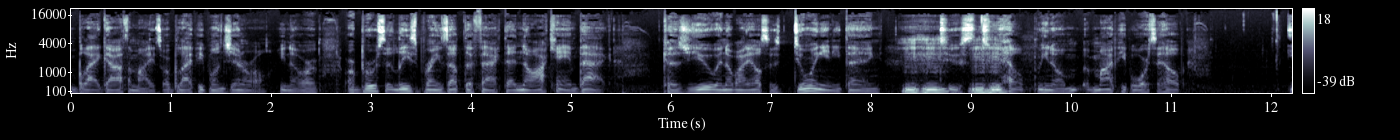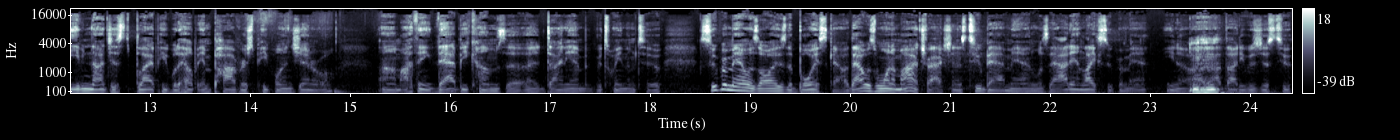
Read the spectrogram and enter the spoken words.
Black Gothamites or Black people in general, you know, or or Bruce at least brings up the fact that no, I came back because you and nobody else is doing anything mm-hmm, to mm-hmm. to help you know my people or to help even not just black people, to help impoverished people in general. Um, I think that becomes a, a, dynamic between them two. Superman was always the Boy Scout. That was one of my attractions to Batman. Was that I didn't like Superman. You know, mm-hmm. I, I, thought he was just too.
